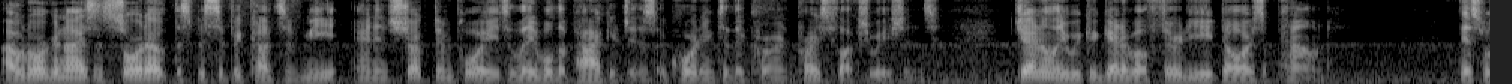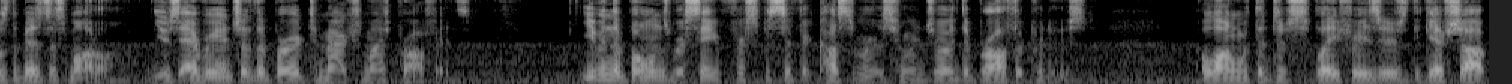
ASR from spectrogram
I would organize and sort out the specific cuts of meat and instruct employees to label the packages according to the current price fluctuations. Generally, we could get about $38 a pound. This was the business model use every inch of the bird to maximize profits. Even the bones were saved for specific customers who enjoyed the broth it produced. Along with the display freezers, the gift shop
